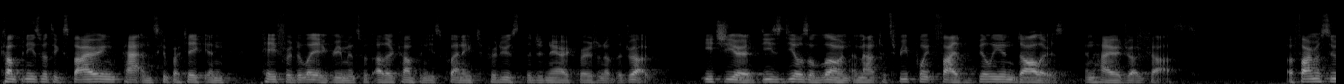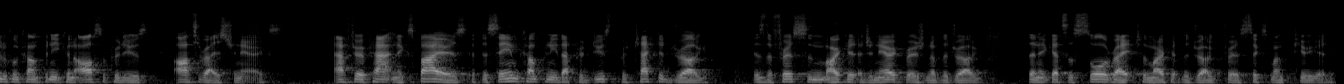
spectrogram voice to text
Companies with expiring patents can partake in pay for delay agreements with other companies planning to produce the generic version of the drug. Each year, these deals alone amount to $3.5 billion in higher drug costs. A pharmaceutical company can also produce authorized generics. After a patent expires, if the same company that produced the protected drug is the first to market a generic version of the drug, then it gets the sole right to market the drug for a six month period,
